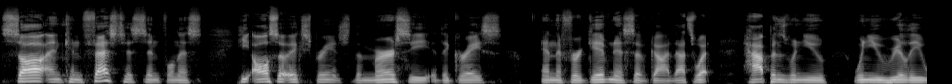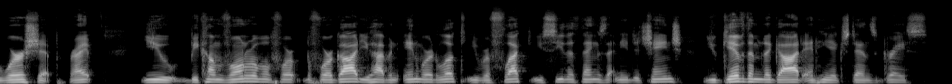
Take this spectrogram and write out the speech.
saw and confessed his sinfulness, he also experienced the mercy, the grace, and the forgiveness of God. That's what happens when you when you really worship, right? you become vulnerable before, before God. You have an inward look. You reflect. You see the things that need to change. You give them to God, and He extends grace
